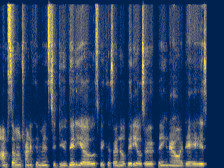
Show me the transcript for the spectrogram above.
Um, some I'm trying to convince to do videos because I know videos are the thing nowadays.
